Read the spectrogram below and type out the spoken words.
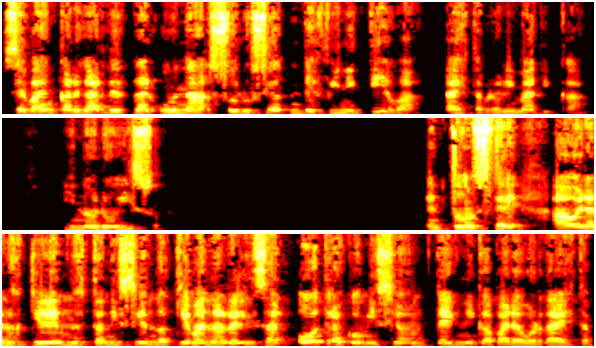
se va a encargar de dar una solución definitiva a esta problemática, y no lo hizo. Entonces, ahora nos quieren, nos están diciendo que van a realizar otra comisión técnica para abordar esta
